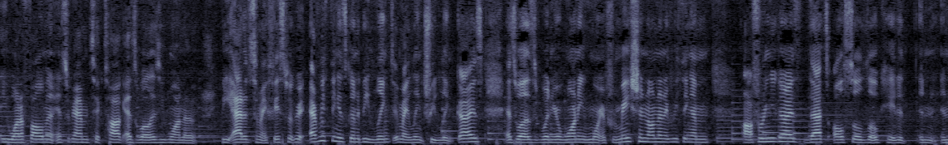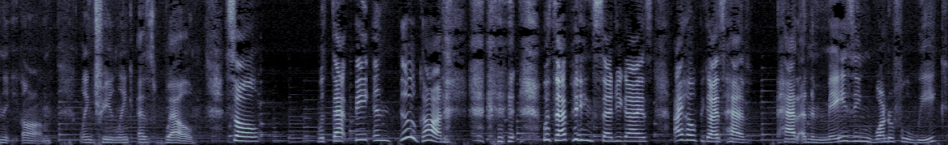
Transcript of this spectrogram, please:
you want to follow me on Instagram and TikTok as well as you want to be added to my Facebook group. Everything is going to be linked in my Linktree link, guys, as well as when you're wanting more information on everything I'm offering you guys, that's also located in in the um, Linktree link as well. So, with that being and oh god, with that being said, you guys, I hope you guys have had an amazing, wonderful week.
